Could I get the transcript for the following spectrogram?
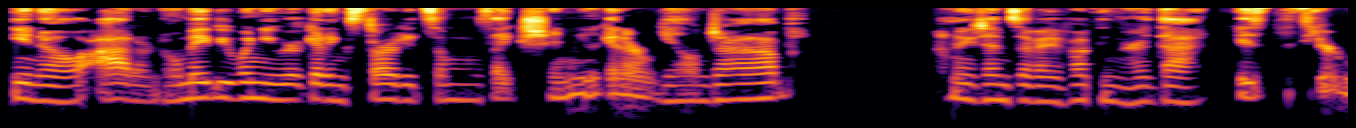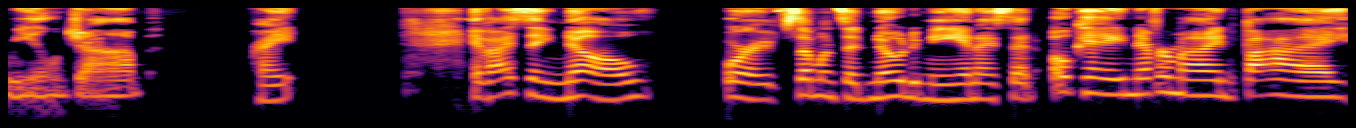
you know, I don't know, maybe when you were getting started, someone was like, shouldn't you get a real job? How many times have I fucking heard that? Is this your real job? Right? If I say no, Or if someone said no to me and I said, okay, never mind, bye.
